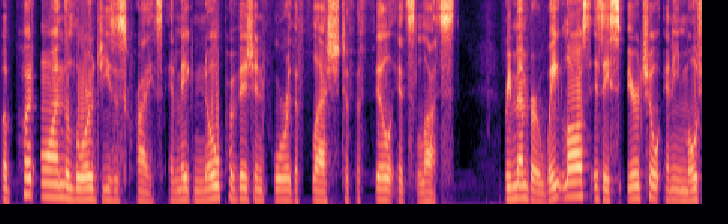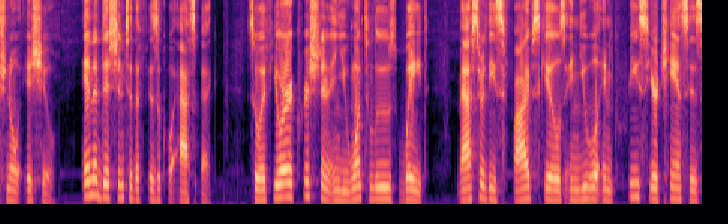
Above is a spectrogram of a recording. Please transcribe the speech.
But put on the Lord Jesus Christ and make no provision for the flesh to fulfill its lust. Remember, weight loss is a spiritual and emotional issue, in addition to the physical aspect. So if you are a Christian and you want to lose weight, master these five skills and you will increase your chances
